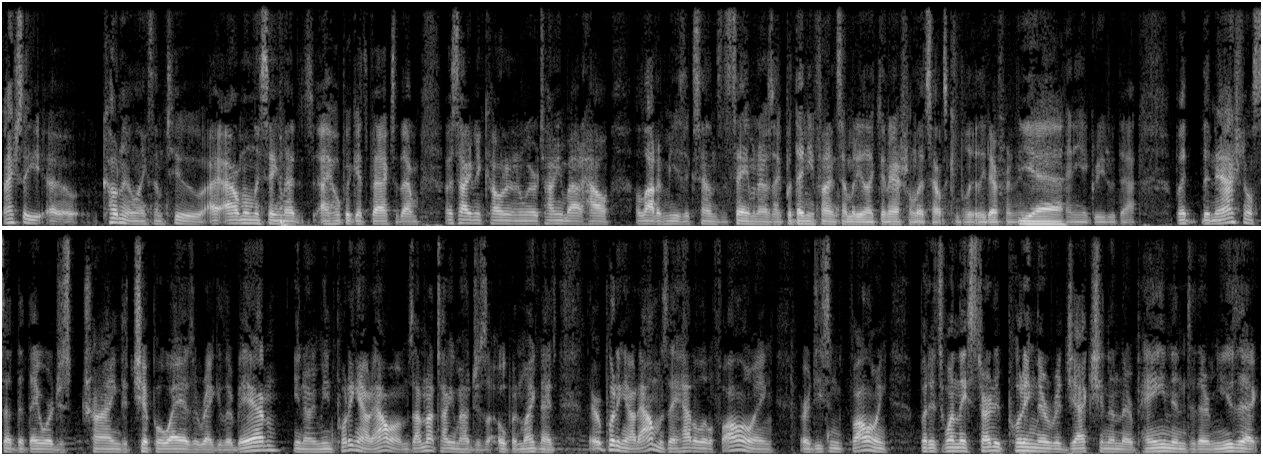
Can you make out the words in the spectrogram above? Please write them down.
actually, uh, Conan likes them too. I, I'm only saying that. I hope it gets back to them. I was talking to Conan, and we were talking about how a lot of music sounds the same, and I was like, but then you find somebody like the National that sounds completely different. And- Yeah. and he agreed with that. But the National said that they were just trying to chip away as a regular band. You know, what I mean, putting out albums. I'm not talking about just open mic nights. They were putting out albums. They had a little following or a decent following. But it's when they started putting their rejection and their pain into their music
